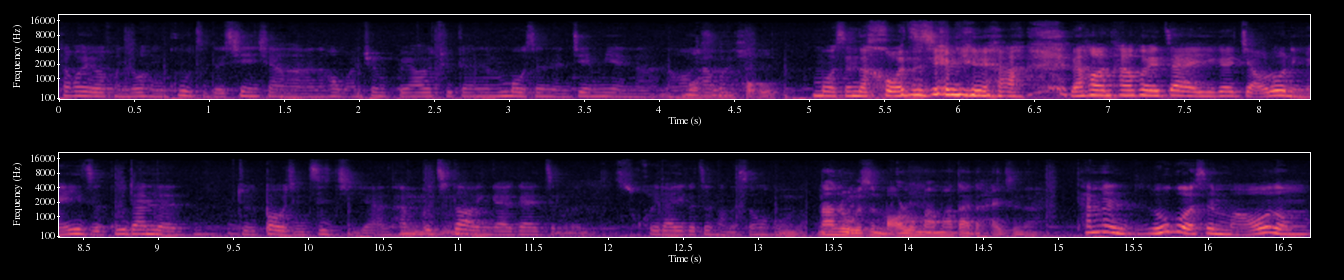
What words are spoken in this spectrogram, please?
他会有很多很固执的现象啊，然后完全不要去跟陌生人见面啊，然后他会陌生的猴子见面啊，然后他会在一个角落里面一直孤单的，就是抱紧自己啊，他不知道应该该怎么回到一个正常的生活。那如果是毛绒妈妈带的孩子呢？他们如果是毛绒。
